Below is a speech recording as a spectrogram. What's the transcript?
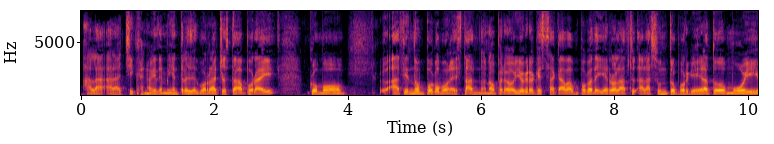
a la, a la chica, ¿no? Y de mientras el borracho estaba por ahí como haciendo un poco molestando, ¿no? Pero yo creo que sacaba un poco de hierro al, asunto porque era todo muy...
